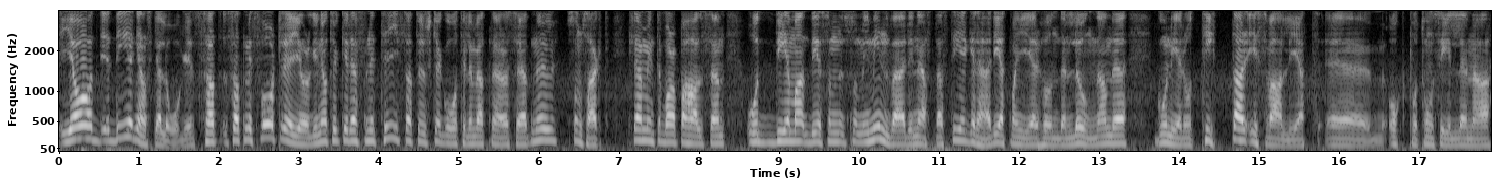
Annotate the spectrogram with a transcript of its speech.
Ja, det, det, är ganska logiskt. Så att, så att med svar till dig Jörgen, jag tycker definitivt att du ska gå till en veterinär och säga att nu, som sagt, kläm inte bara på halsen. Och det, man, det som, som i min värld är nästa steg i det här, det är att man ger hunden lugnande, går ner och tittar i svalget eh, och på tonsillerna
